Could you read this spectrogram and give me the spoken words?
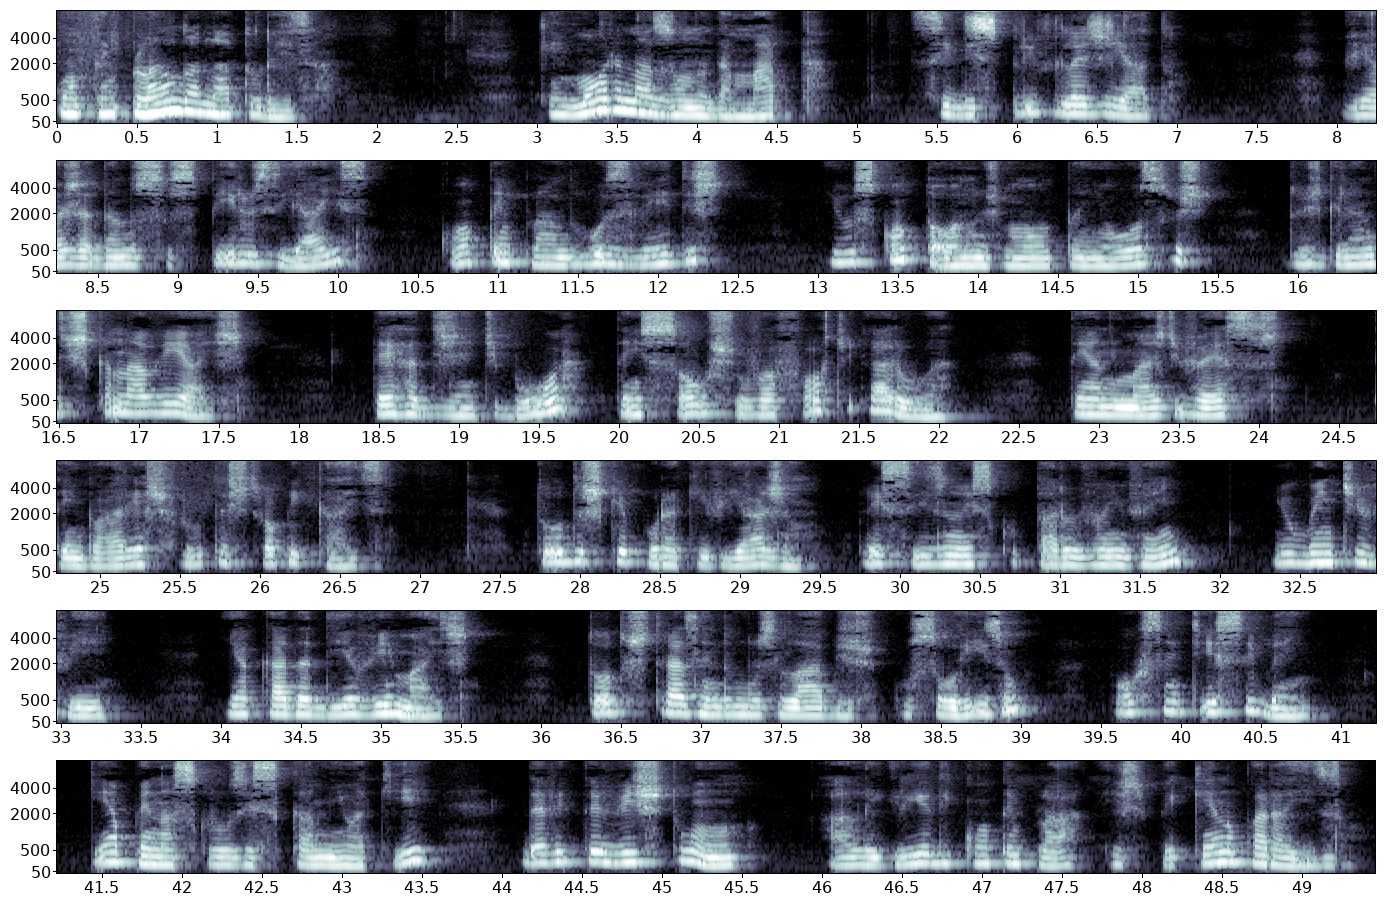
Contemplando a natureza. Quem mora na zona da mata se diz privilegiado. Viaja dando suspiros e ais, contemplando os verdes e os contornos montanhosos dos grandes canaviais. Terra de gente boa, tem sol, chuva forte e garoa. Tem animais diversos, tem várias frutas tropicais. Todos que por aqui viajam precisam escutar o vem-vem e o bem-te-vi, e a cada dia vir mais, todos trazendo nos lábios o sorriso por sentir-se bem. Quem apenas cruza esse caminho aqui deve ter visto um, a alegria de contemplar este pequeno paraíso.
